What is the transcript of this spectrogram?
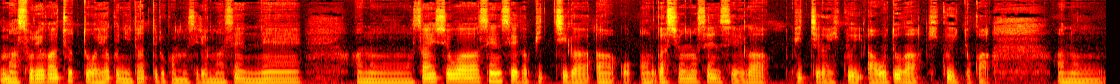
まあそれがちょっとは役に立ってるかもしれませんね。あの、最初は先生がピッチがあ合唱の先生がピッチが低いあ音が低いとかあの、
